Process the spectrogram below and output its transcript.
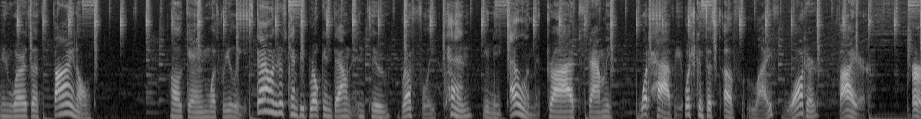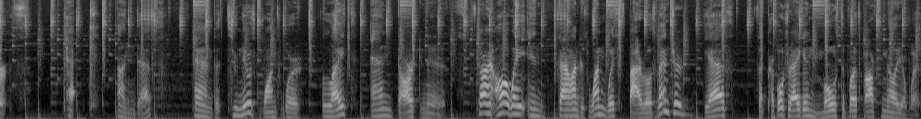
and where the final uh, game was released. Skylanders can be broken down into roughly 10 unique elements, tribes, family, what have you, which consists of life, water, fire, earth, tech, undeath, and the two newest ones were light and darkness. Starting all the way in Skylanders 1 with Spyro's Adventure, yes, the purple dragon most of us are familiar with,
